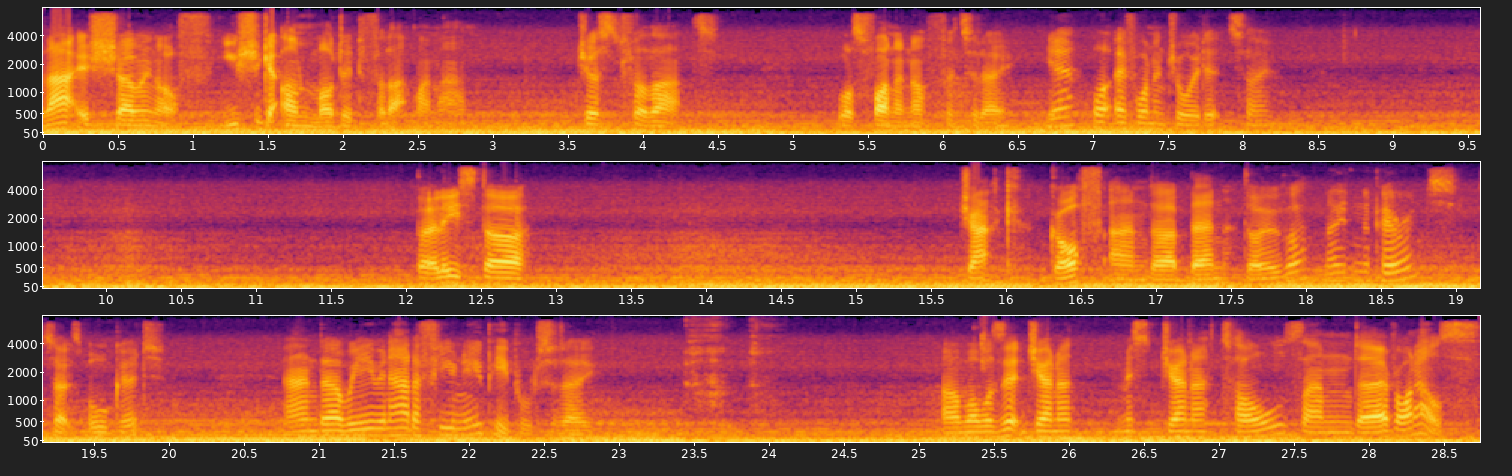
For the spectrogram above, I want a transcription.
That is showing off. You should get unmodded for that, my man. Just for that. Was fun enough for today. Yeah, well, everyone enjoyed it, so. But at least, uh. Jack Goff and uh, Ben Dover made an appearance, so it's all good. And uh, we even had a few new people today. Um, what was it? Jenna, Miss Jenna Tolls, and uh, everyone else.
